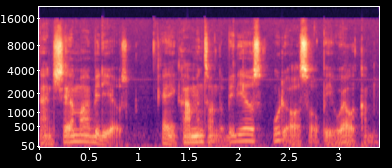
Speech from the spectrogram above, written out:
and share my videos. Any comments on the videos would also be welcome.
